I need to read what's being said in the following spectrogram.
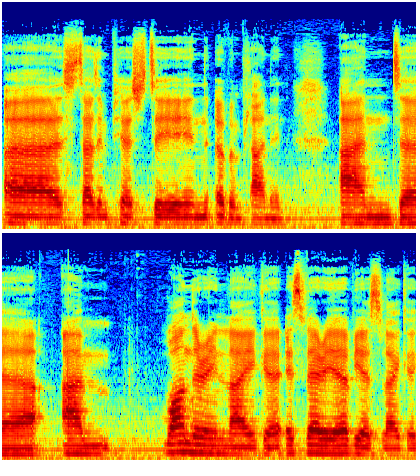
uh, studying PhD in urban planning, and uh, I'm wondering like uh, it's very obvious like uh,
